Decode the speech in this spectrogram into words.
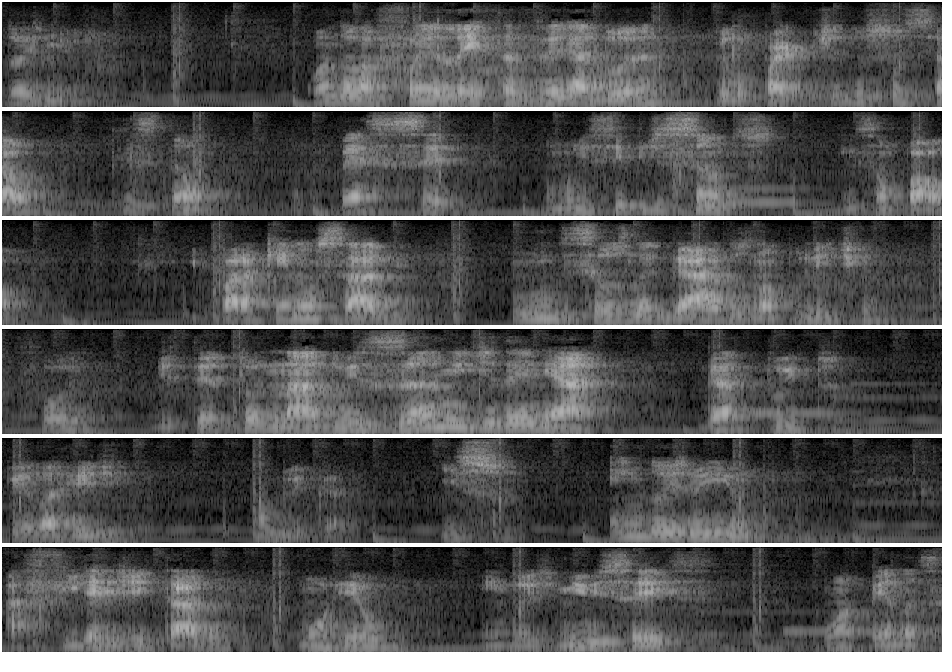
2000, quando ela foi eleita vereadora pelo Partido Social Cristão, o PSC, no município de Santos, em São Paulo. E para quem não sabe, um de seus legados na política foi de ter tornado o exame de DNA gratuito pela rede pública. Isso em 2001. A filha rejeitada morreu em 2006 com apenas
